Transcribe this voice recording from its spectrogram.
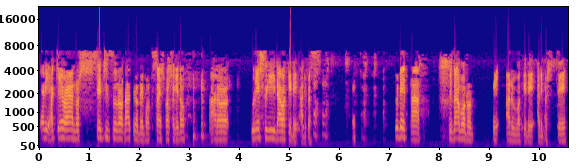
やはり秋はあの、先日のラジオでもお伝えしましたけど、あの、売れすぎなわけであります。売れた果物であるわけでありまして、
